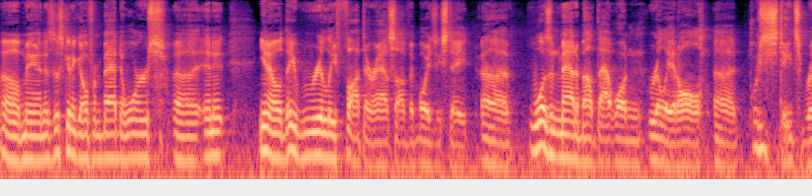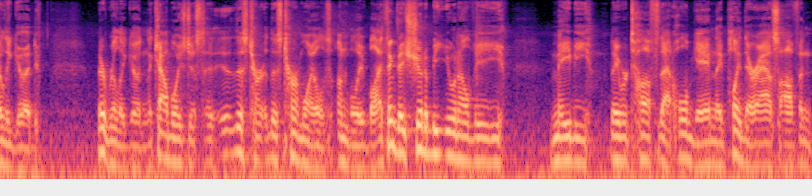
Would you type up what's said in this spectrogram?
"Oh man, is this going to go from bad to worse?" Uh, and it, you know, they really fought their ass off at Boise State. Uh, wasn't mad about that one really at all. Uh, Boise State's really good. They're really good, and the Cowboys just this tur- this turmoil is unbelievable. I think they should have beat UNLV. Maybe they were tough that whole game. They played their ass off, and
